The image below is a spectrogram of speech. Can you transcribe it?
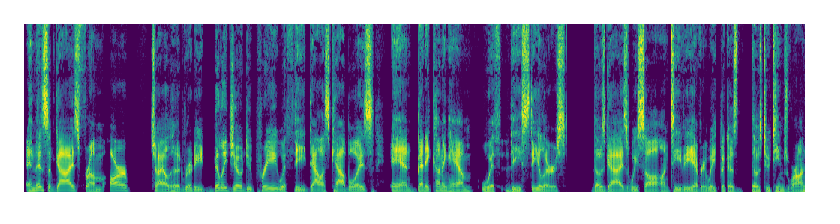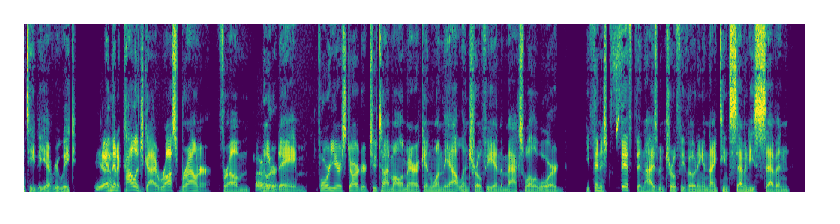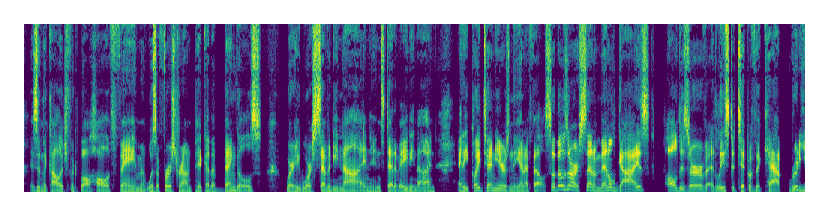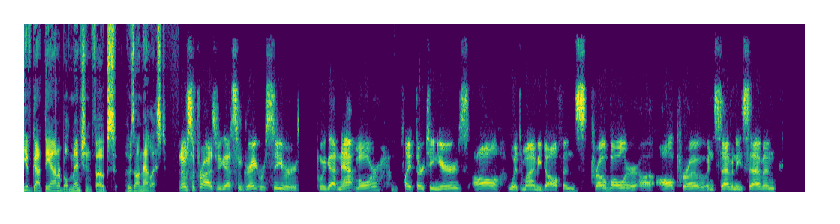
and then some guys from our childhood, Rudy. Billy Joe Dupree with the Dallas Cowboys and Bennie Cunningham with the Steelers. Those guys we saw on TV every week because those two teams were on TV every week. Yeah. And then a college guy, Ross Browner from oh, okay. Notre Dame, four year starter, two time All American, won the Outland Trophy and the Maxwell Award. He finished fifth in Heisman Trophy voting in 1977 is in the College Football Hall of Fame, was a first round pick of the Bengals, where he wore 79 instead of 89, and he played 10 years in the NFL. So those are sentimental guys, all deserve at least a tip of the cap. Rudy, you've got the honorable mention, folks. Who's on that list? No surprise, we got some great receivers. We got Nat Moore, played 13 years, all with the Miami Dolphins, Pro Bowler, uh, All Pro in 77.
